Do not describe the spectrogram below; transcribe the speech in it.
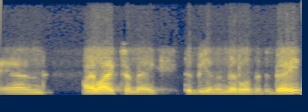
and I like to make to be in the middle of the debate.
